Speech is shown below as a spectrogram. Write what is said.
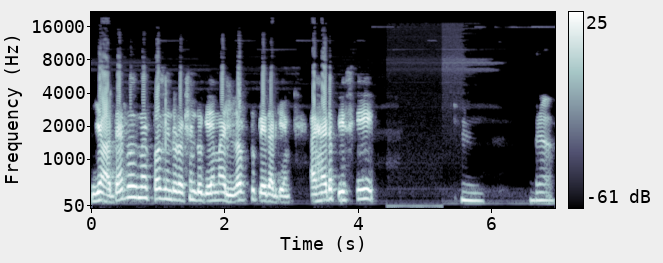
Yeah, that was my first introduction to game. I loved to play that game. I had a PC. Hmm. Bruh.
